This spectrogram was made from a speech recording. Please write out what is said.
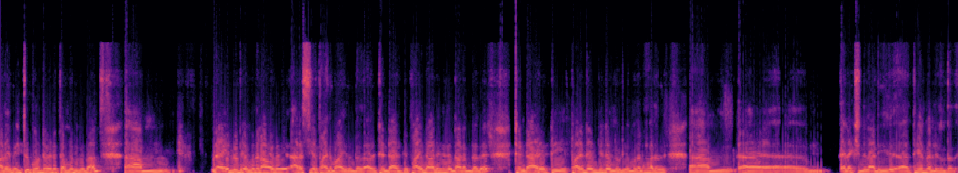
அதை வைத்துக் கொண்டு எடுத்த முடிவுதான் ஆம், நான் என்னுடைய முதலாவது அரசியல் பயணமாக இருந்தது. அது ரெண்டாயிரத்தி பதினாலில் இது நடந்தது. ரெண்டாயிரத்தி பதினைந்தில் என்னுடைய முதலாவது ஆஹ், எலெக்ஷன் இல்லாடி தேர்தல் இருந்தது.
